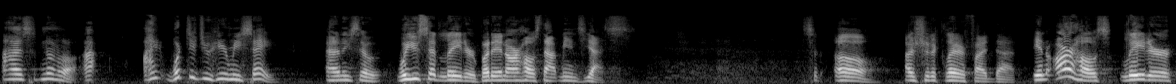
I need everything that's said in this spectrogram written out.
I said, No, no, no. I, I, what did you hear me say? And he said, Well, you said later, but in our house that means yes. I said, Oh, I should have clarified that. In our house, later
